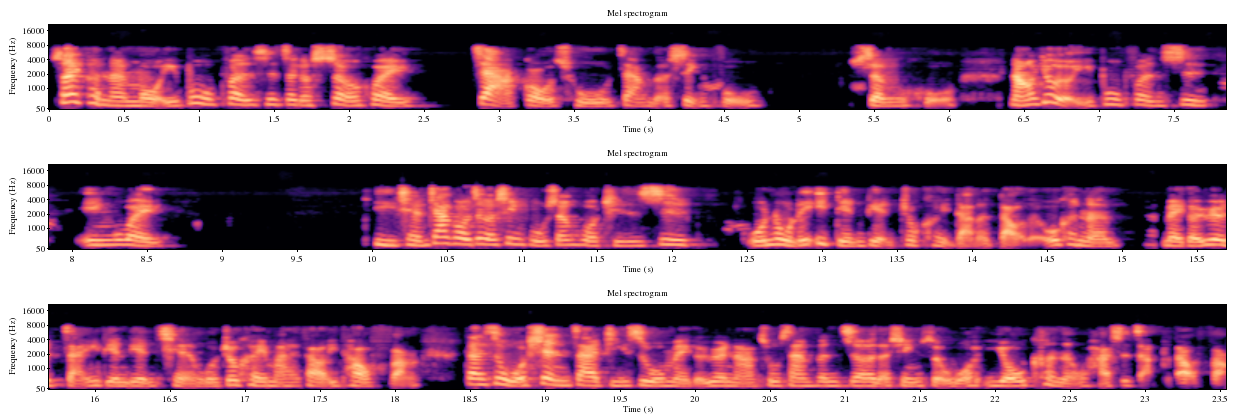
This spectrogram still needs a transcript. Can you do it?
所以可能某一部分是这个社会架构出这样的幸福生活，然后又有一部分是因为以前架构这个幸福生活其实是我努力一点点就可以达得到的。我可能每个月攒一点点钱，我就可以买到一套房。但是我现在，即使我每个月拿出三分之二的薪水，我有可能我还是攒不到房，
